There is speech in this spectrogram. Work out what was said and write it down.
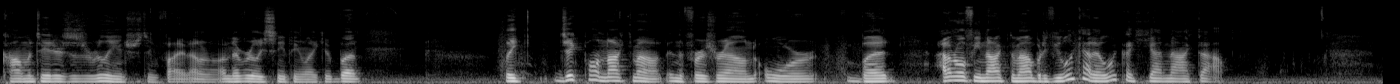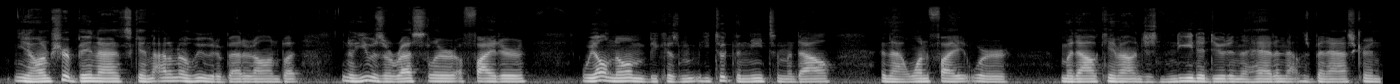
commentators. It was a really interesting fight. I don't know. I've never really seen anything like it, but like Jake Paul knocked him out in the first round, or but I don't know if he knocked him out. But if you look at it, it looked like he got knocked out. You know, I'm sure Ben Askren. I don't know who he would have betted on, but you know, he was a wrestler, a fighter we all know him because he took the knee to Masvidal in that one fight where Masvidal came out and just kneed a dude in the head, and that was Ben Askren.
